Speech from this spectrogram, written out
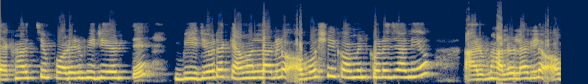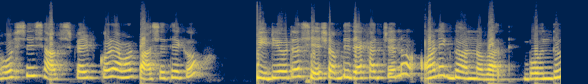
দেখা হচ্ছে পরের ভিডিওতে। ভিডিওটা কেমন লাগল অবশ্যই কমেন্ট করে জানিও, আর ভালো লাগলে অবশ্যই সাবস্ক্রাইব করে আমার পাশে থেকো। ভিডিওটা শেষ অব্দি দেখার জন্য অনেক ধন্যবাদ। বন্ধু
